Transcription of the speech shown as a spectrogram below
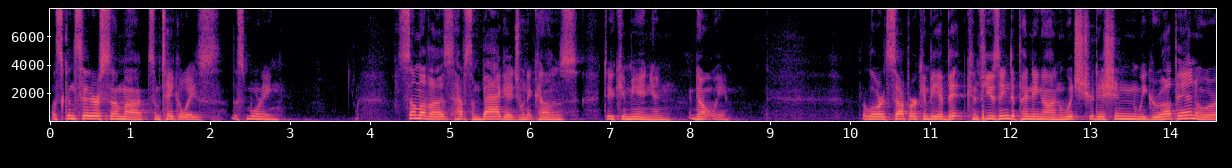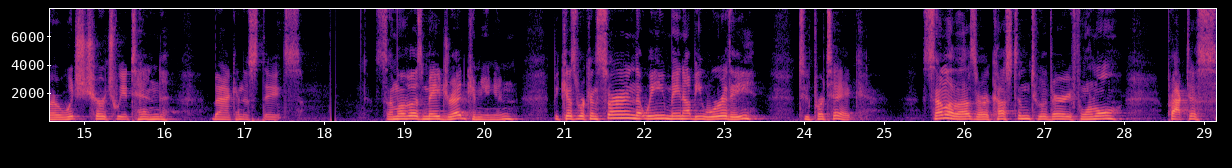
Let's consider some, uh, some takeaways this morning. Some of us have some baggage when it comes to communion, don't we? The Lord's Supper can be a bit confusing depending on which tradition we grew up in or which church we attend back in the States. Some of us may dread communion because we're concerned that we may not be worthy to partake. Some of us are accustomed to a very formal practice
